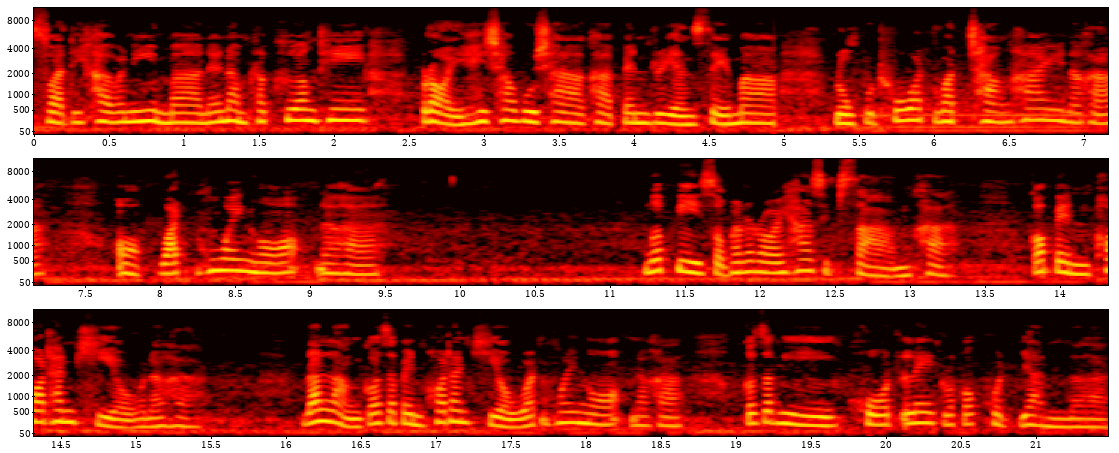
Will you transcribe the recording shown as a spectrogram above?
สวัสดีค่ะวันนี้มาแนะนำพระเครื่องที่ปล่อยให้เช่าบูชาค่ะ เป็นเหรียญเสมาหลวงปู่ทวดวัดช้างให้นะคะ ออกวัดห้วยเงาะนะคะ เมื่อปี2553 ค่ะ ก็เป็นพ่อท่านเขียวนะคะ ด้านหลังก็จะเป็นพ่อท่านเขียววัดห้วยเงาะนะคะ ก็จะมีโค้ดเลขแล้วก็โค้ดยันนะคะ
